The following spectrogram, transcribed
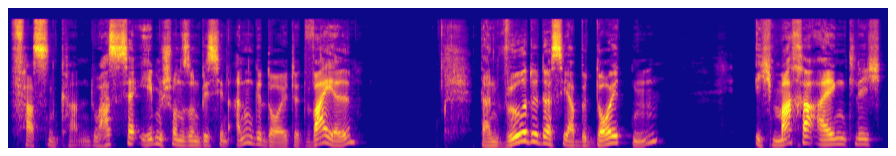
fassen kann. Du hast es ja eben schon so ein bisschen angedeutet, weil dann würde das ja bedeuten, ich mache eigentlich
